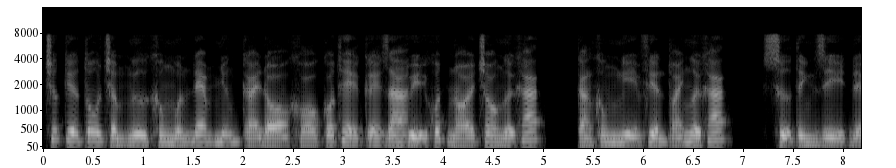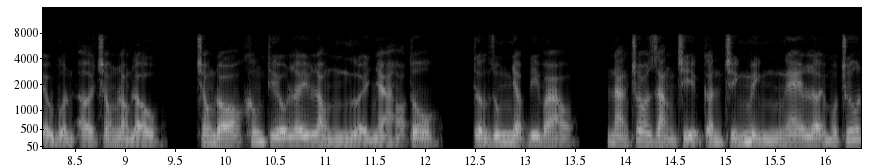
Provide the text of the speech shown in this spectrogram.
Trước kia Tô Trầm Ngư không muốn đem những cái đó khó có thể kể ra hủy khuất nói cho người khác, càng không nghĩ phiền thoái người khác, sự tình gì đều buồn ở trong lòng đầu, trong đó không thiếu lấy lòng người nhà họ Tô, tưởng dung nhập đi vào, nàng cho rằng chỉ cần chính mình nghe lời một chút,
